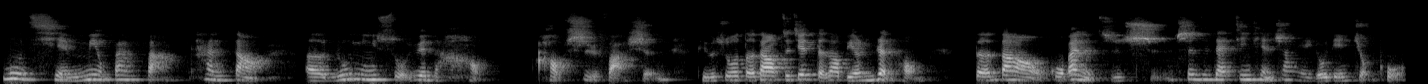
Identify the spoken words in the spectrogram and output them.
目前没有办法看到呃如你所愿的好好事发生，比如说得到直接得到别人认同，得到伙伴的支持，甚至在金钱上也有点窘迫。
